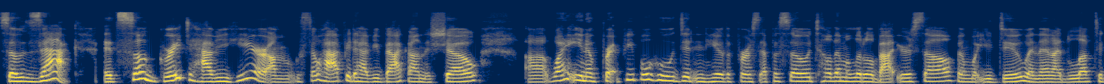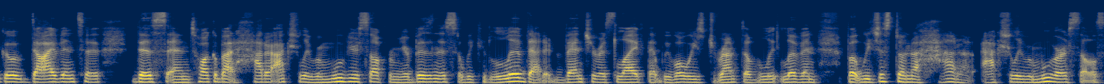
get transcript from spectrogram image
So, Zach, it's so great to have you here. I'm so happy to have you back on the show. Uh, why don't you know people who didn't hear the first episode, tell them a little about yourself and what you do, and then I'd love to go dive into this and talk about how to actually remove yourself from your business so we could live that adventurous life that we've always dreamt of living, but we just don't know how to actually remove ourselves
